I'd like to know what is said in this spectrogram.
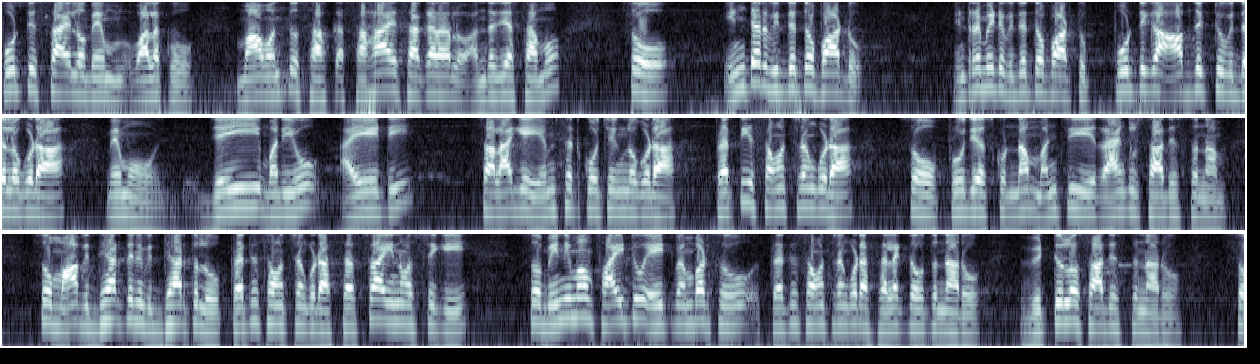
పూర్తి స్థాయిలో మేము వాళ్ళకు మా వంతు సహక సహాయ సహకారాలు అందజేస్తాము. సో ఇంటర్ విద్యతో పాటు ఇంటర్మీడియట్ విద్యతో పాటు పూర్తిగా ఆబ్జెక్టివ్ విద్యలో కూడా మేము జేఈ మరియు ఐఐటి సో అలాగే ఎంసెట్ కోచింగ్లో కూడా ప్రతి సంవత్సరం కూడా సో ప్రూవ్ చేసుకుంటున్నాం మంచి ర్యాంకులు సాధిస్తున్నాం. సో మా విద్యార్థిని విద్యార్థులు ప్రతి సంవత్సరం కూడా సెస్రా యూనివర్సిటీకి so minimum five to eight members ప్రతి సంవత్సరం కూడా సెలెక్ట్ అవుతున్నారు. విట్టులో సాధిస్తున్నారు. సో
